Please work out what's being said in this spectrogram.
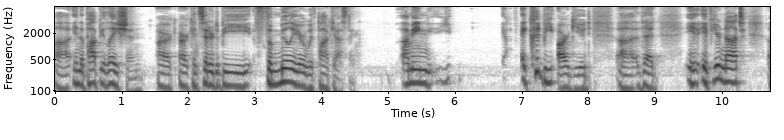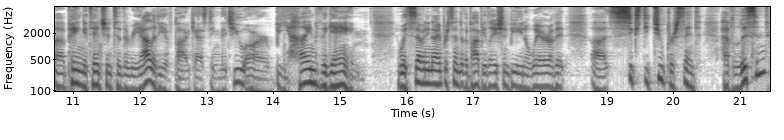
uh, in the population are, are considered to be familiar with podcasting. I mean, it could be argued uh, that if you're not uh, paying attention to the reality of podcasting, that you are behind the game. With 79% of the population being aware of it, uh, 62% have listened,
